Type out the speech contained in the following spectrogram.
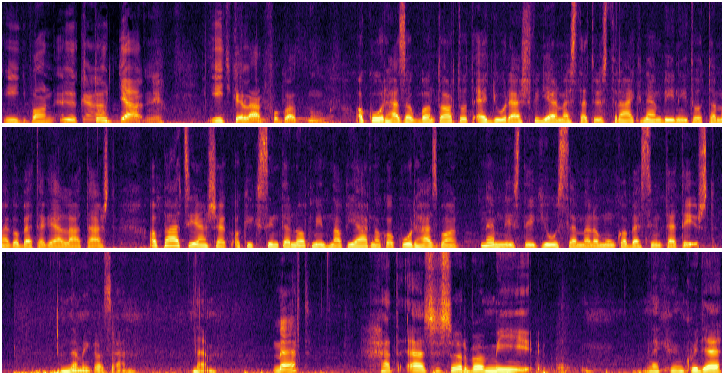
így van, Ezt ők tudják, elfogadni. így kell elfogadnunk. A kórházakban tartott egyórás figyelmeztető sztrájk nem bénította meg a betegellátást. A páciensek, akik szinte nap mint nap járnak a kórházban, nem nézték jó szemmel a munkabeszüntetést. Nem igazán. Nem. Mert? Hát elsősorban mi, nekünk ugye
